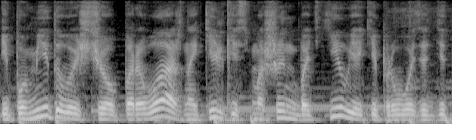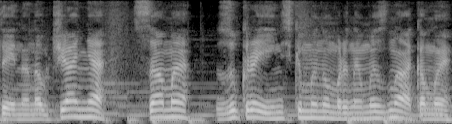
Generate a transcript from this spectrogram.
і помітили, що переважна кількість машин батьків, які привозять дітей на навчання, саме з українськими номерними знаками.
